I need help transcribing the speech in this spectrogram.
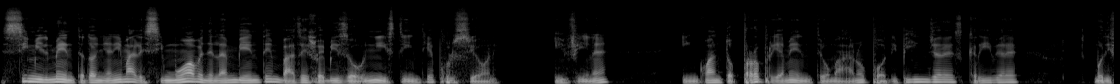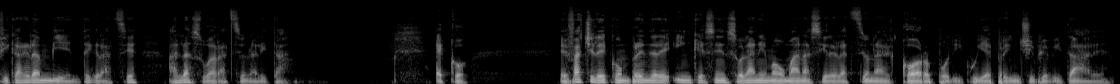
similmente ad ogni animale si muove nell'ambiente in base ai suoi bisogni, istinti e pulsioni. Infine, in quanto propriamente umano, può dipingere, scrivere, modificare l'ambiente grazie alla sua razionalità. Ecco, è facile comprendere in che senso l'anima umana si relaziona al corpo di cui è principio vitale.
